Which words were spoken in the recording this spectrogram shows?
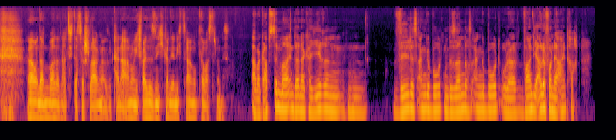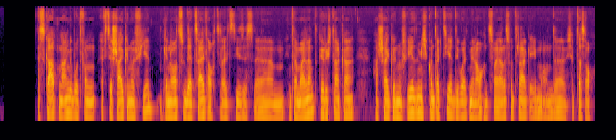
ja, und dann war, dann hat sich das erschlagen. Also keine Ahnung, ich weiß es nicht, ich kann dir nicht sagen, ob da was dran ist. Aber gab es denn mal in deiner Karriere ein, ein wildes Angebot, ein besonderes Angebot oder waren die alle von der Eintracht? Es gab ein Angebot von FC Schalke 04, genau zu der Zeit, auch als dieses ähm, Inter Mailand-Gerücht da kam, hat Schalke 04 mich kontaktiert, die wollten mir auch einen Zweijahresvertrag geben und äh, ich habe das auch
